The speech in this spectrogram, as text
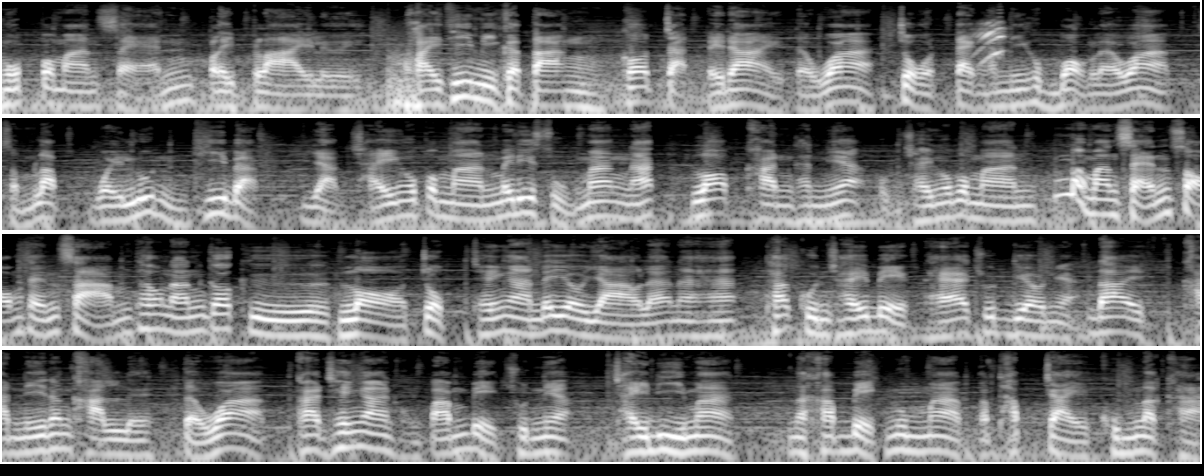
งบประมาณแสนปลายๆเลย ใครที่มีกระตังก็จัดไปได้ แต่ว่าโจทย์แต่งอันนี้ผมบอกแล้วว่าสำหรับวัยรุ่นที่แบบอยากใช้งบประมาณไม่ได้สูงมากนัก รอบคันคันนี้ผมใช้งบประมาณประมาณแสนสองแสนสามเท่านั้นก็คือหล่อจบใช้งานได้ยาวๆแล้วนะฮะ ถ้าคุณใช้เบรกแท้ชุดเดียวเนี่ยได้คันนี้ทั้งคันเลย แต่ว่าการใช้งานของปั๊มเบรกชุดเนี้ยใช้ดีมากนะครับเบรกนุ่มมากประทับใจคุ้มราคา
